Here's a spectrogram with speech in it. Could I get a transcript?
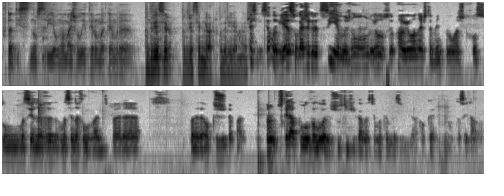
portanto, isso não seria uma mais-valia ter uma câmera. Poderia ser, melhor? poderia ser melhor, poderia, mas. É se ela viesse, o gajo agradecia, mas não, eu, epá, eu honestamente não acho que fosse uma cena, uma cena relevante para para o que epá, pronto, se calhar pelo valor justificava ser uma câmerazinha melhor, ok, uhum. aceitável.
